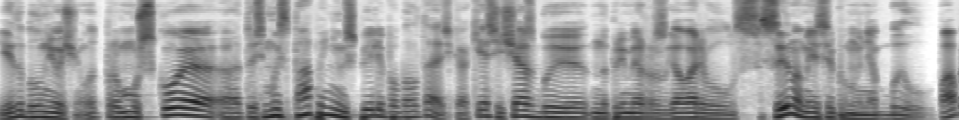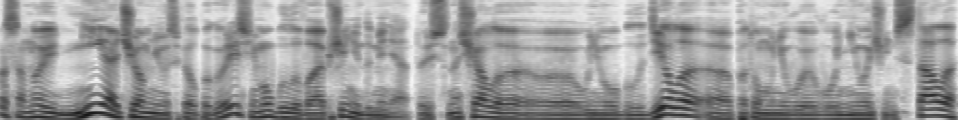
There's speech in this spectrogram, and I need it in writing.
И это было не очень. Вот про мужское... А, то есть мы с папой не успели поболтать. Как я сейчас бы, например, разговаривал с сыном, если бы у меня был. Папа со мной ни о чем не успел поговорить, ему было вообще не до меня. То есть сначала э, у него было дело, а потом у него его не очень стало.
